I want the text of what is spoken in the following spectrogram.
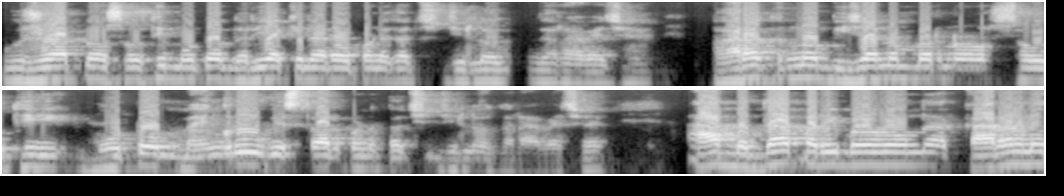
ગુજરાતનો સૌથી મોટો દરિયા કિનારો પણ કચ્છ જિલ્લો ધરાવે છે. ભારતનો બીજા નંબરનો સૌથી મોટો મેંગ્રોવ વિસ્તાર પણ કચ્છ જિલ્લો ધરાવે છે. આ બધા પરિબળોના કારણે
